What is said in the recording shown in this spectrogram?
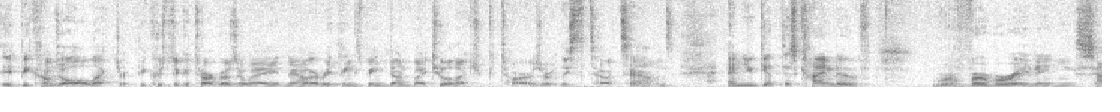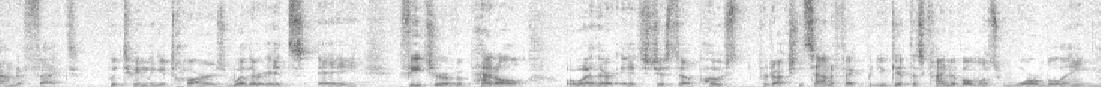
it becomes all electric. The acoustic guitar goes away, and now everything's being done by two electric guitars, or at least that's how it sounds, and you get this kind of reverberating sound effect between the guitars, whether it's a feature of a pedal or whether it's just a post-production sound effect, but you get this kind of almost warbling.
